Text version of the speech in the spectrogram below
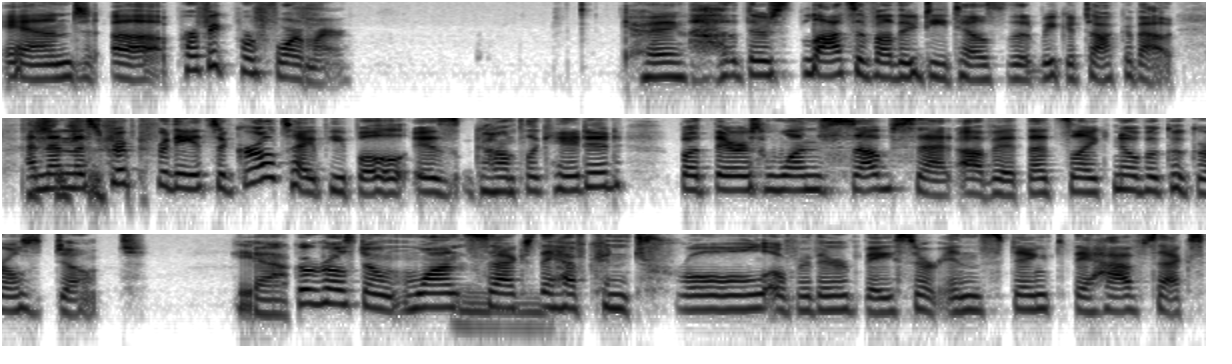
and a uh, perfect performer. Okay. There's lots of other details that we could talk about. And then the script for the It's a Girl type people is complicated, but there's one subset of it that's like, no, but good girls don't. Yeah. Girls don't want mm. sex. They have control over their baser instinct. They have sex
